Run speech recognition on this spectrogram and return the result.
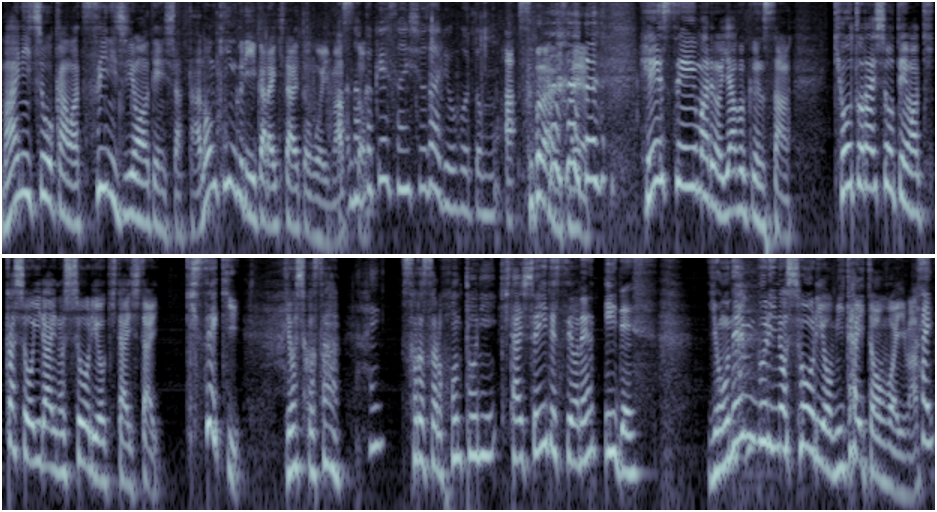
毎日王冠はついに G1 を手にしたダノンキングリーからいきたいと思います中堅さん一緒だ両方ともあそうなんですね平成生まれの薮くんさん京都大商店は菊花賞以来の勝利を期待したい。奇跡。よしこさん、はい、そろそろ本当に期待していいですよね。いいです。4年ぶりの勝利を見たいと思います、はい、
